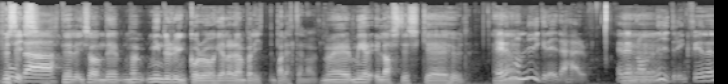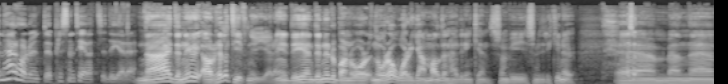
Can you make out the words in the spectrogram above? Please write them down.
Precis. Goda... Det är, liksom, det är mindre rynkor och hela den balletten. Mer, mer elastisk eh, hud. Är det Eh, någon ny grej det här? Är det någon Eh. ny drink? För den här har du inte presenterat tidigare. Nej, den är ja, relativt ny. Den Det är, då bara några år, några år gammal den här drinken som vi, som vi dricker nu. Eh, Alltså- men... Eh,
